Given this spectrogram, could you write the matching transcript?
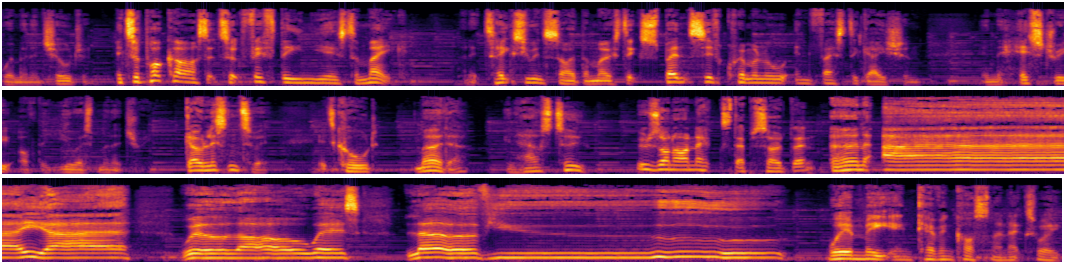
women and children. It's a podcast that took 15 years to make, and it takes you inside the most expensive criminal investigation in the history of the US military. Go listen to it. It's called Murder in House 2. Who's on our next episode then? And I, I will always love you. We're meeting Kevin Costner next week.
